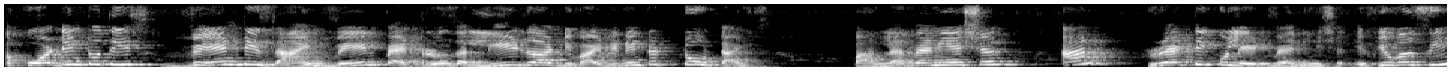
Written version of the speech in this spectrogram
According to this vein design, vein patterns, the leaves are divided into two types. Parallel venation and reticulate venation. If you will see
